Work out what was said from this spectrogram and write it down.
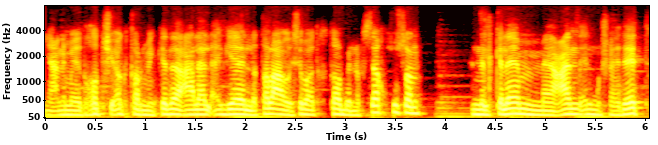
يعني ما يضغطش أكتر من كده على الأجيال اللي طالعة ويسيبها تختار بنفسها خصوصا إن الكلام عن المشاهدات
